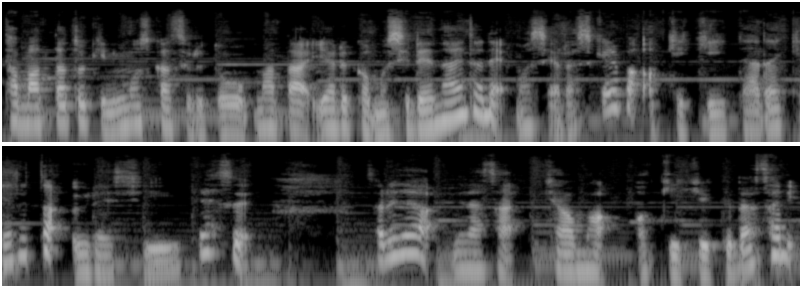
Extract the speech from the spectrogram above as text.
溜まった時にもしかするとまたやるかもしれないので、もしよろしければお聞きいただけると嬉しいです。それでは皆さん今日もお聞きくださり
